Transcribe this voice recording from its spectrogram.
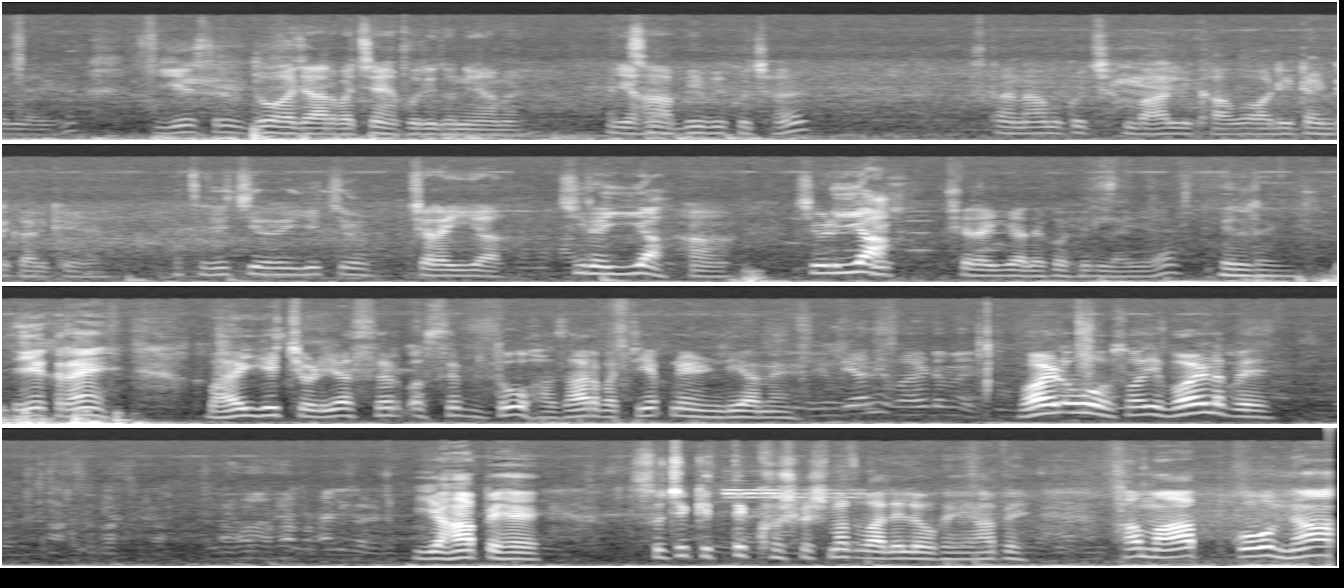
रही ये सिर्फ़ 2000 बचे हैं पूरी दुनिया में। अच्छा। यहाँ अभी भी कुछ है। इसका नाम कुछ बाहर लिखा हुआ ऑडिटेंट करके है। अच्छा ये चिड़ैया चिड़ चिरैया। चिड़ैया हाँ। चिड़िया। चिरैया देखो हिल रही है। हिल रही है। देख रहे हैं। भाई ये चिड़िया सिर्फ़ और सिर्फ़ दो हज़ार बची अपने इंडिया में। इंडिया नहीं वर्ल्ड में। वर्ल्ड ओ सॉरी वर्ल्ड पे। यहाँ पे है। सोचिए कितने खुशकिस्मत वाले लोग हैं यहाँ पे। हम आपको ना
